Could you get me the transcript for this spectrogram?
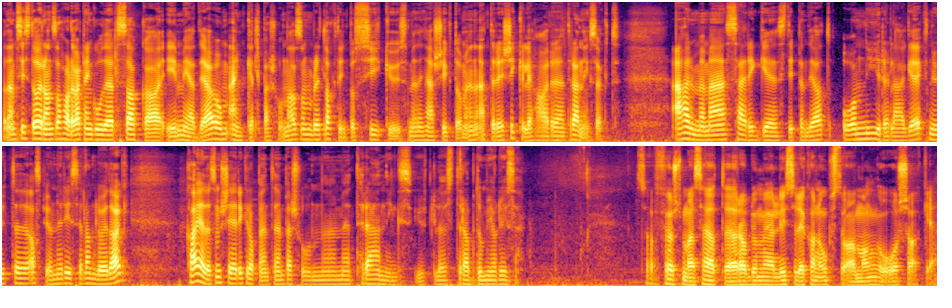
Og De siste årene så har det vært en god del saker i media om enkeltpersoner som har blitt lagt inn på sykehus med denne sykdommen etter ei skikkelig hard treningsøkt. Jeg har med meg Serg-stipendiat og nyrelege Knut Asbjørn Riise Langlo i dag. Hva er det som skjer i kroppen til en person med treningsutløst rabdomyolyse? Så Først må jeg si at rabdomyolyse kan oppstå av mange årsaker.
